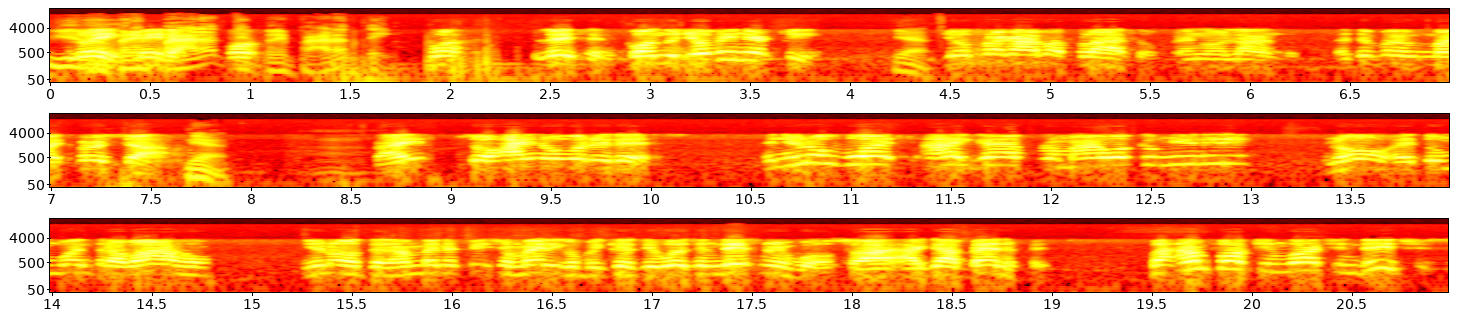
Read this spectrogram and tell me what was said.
Y- Luis, mira, Prepárate, cu- prepárate. cu- listen, cuando yo vine aquí, Yeah, yo fragaba plato en Orlando. Fue my first job. yeah. right? So I know what it is. And you know what I got from our community? No, es un buen trabajo. You know, te dan beneficio médico because it was in Disney World, so I, I got benefits. But I'm fucking washing dishes.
